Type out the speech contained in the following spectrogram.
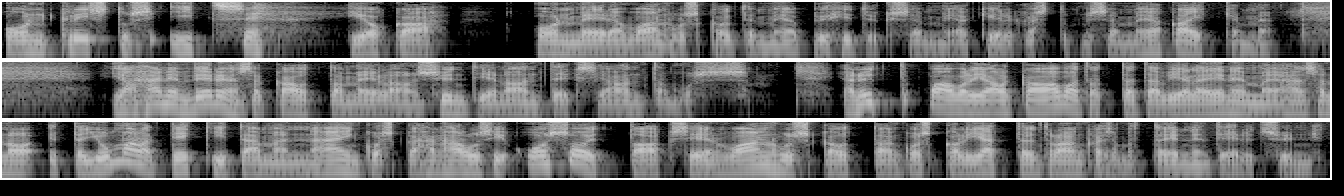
on Kristus itse, joka on meidän vanhuskautemme ja pyhityksemme ja kirkastumisemme ja kaikkemme. Ja hänen verensä kautta meillä on syntien anteeksi antamus. Ja nyt Paavali alkaa avata tätä vielä enemmän ja hän sanoo, että Jumala teki tämän näin, koska hän halusi osoittaakseen vanhuskauttaan, koska oli jättänyt rankaisematta ennen tehdyt synnit.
